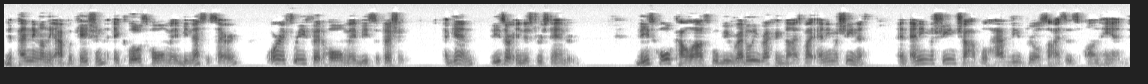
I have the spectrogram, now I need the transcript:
Depending on the application, a close hole may be necessary, or a free fit hole may be sufficient. Again, these are industry standard. These hole callouts will be readily recognized by any machinist, and any machine shop will have these drill sizes on hand.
